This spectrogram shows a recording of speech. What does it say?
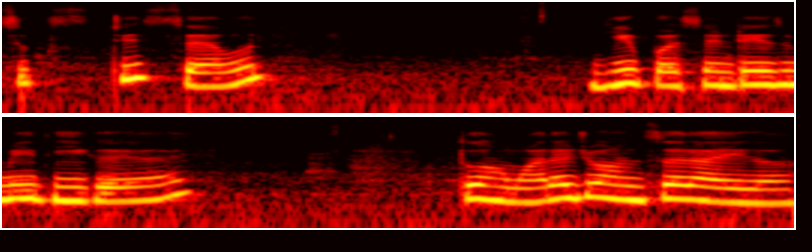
sixty seven ये परसेंटेज में दी गया है। तो हमारा जो आंसर आएगा,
